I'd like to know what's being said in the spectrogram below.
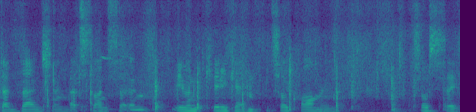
That bench and that sunset and even the kitty cat. It's so calming, so safe.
